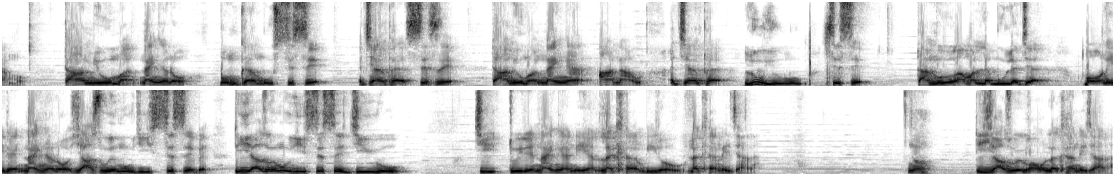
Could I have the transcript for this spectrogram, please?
တာမဟုတ်ဒါမျိုးမှာနိုင်ငံတော်ပုံကံမှုစစ်စစ်အကြံဖက်စစ်စစ်ဒါမျိုးမှာနိုင်ငံအာဏာကိုအကြံဖက်လူယူမှုစစ်စစ်ဒါမျိုးကမှလက်ဘူးလက်ချက် ပေါ်နေတဲ့နိုင်ငံတော်ရာဇဝတ်မှုကြီးစစ်စစ်ပဲဒီရာဇဝတ်မှုကြီးစစ်စစ်ကြီးကိုကြည်တွေးတဲ့နိုင်ငံတွေကလက်ခံပြီးတော့လက်ခံနေကြတာနော်ဒီရာဇဝတ်ကောင်ကိုလက်ခံနေကြတာ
